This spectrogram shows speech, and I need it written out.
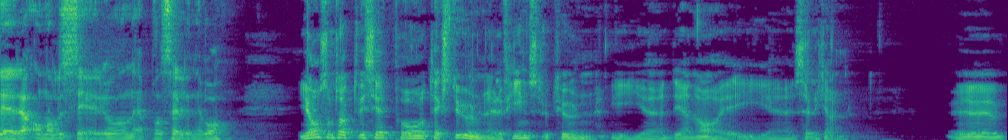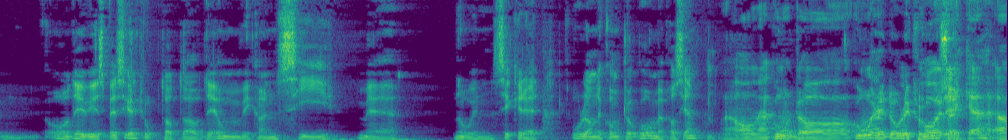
dere analyserer jo ned på cellenivå. Ja, som sagt, vi ser på teksturen, eller finstrukturen, i eh, DNA-et i eh, cellekjernen. Eh, og det vi er spesielt opptatt av, det er om vi kan si med noen sikkerhet hvordan det kommer til å gå med pasienten. Ja, om jeg kommer til å god eller dårlig prognose? ja.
